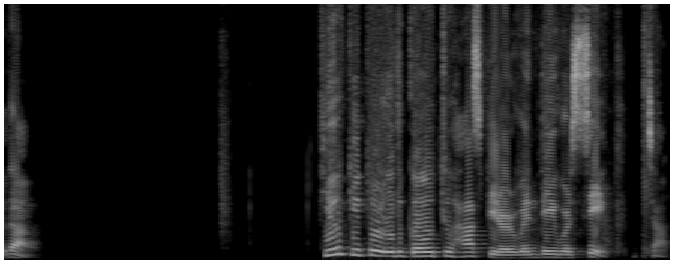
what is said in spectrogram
그 다음 Few people would go to hospital when they were sick. 자,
